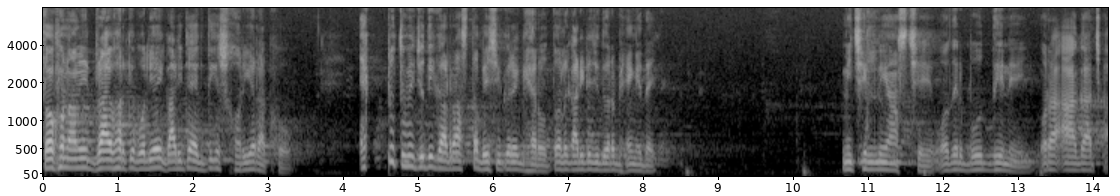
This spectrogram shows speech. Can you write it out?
তখন আমি ড্রাইভারকে বলি গাড়িটা একদিকে সরিয়ে রাখো। একটু তুমি যদি রাস্তা বেশি করে ঘেরো, তাহলে গাড়িটা যদি ওরা ভেঙে দেয়। মিছিল নিয়ে আসছে, ওদের বুদ্ধি নেই, ওরা আগাছা।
